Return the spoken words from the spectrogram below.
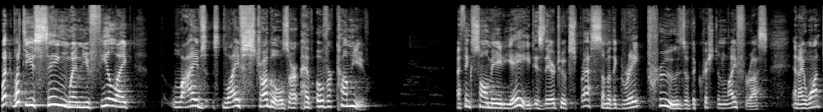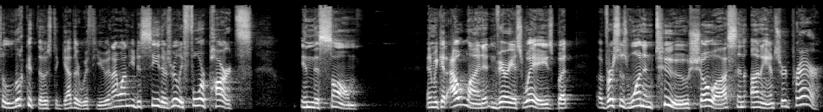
What, what do you sing when you feel like life's, life struggles are, have overcome you? I think Psalm 88 is there to express some of the great truths of the Christian life for us. And I want to look at those together with you. And I want you to see there's really four parts in this psalm. And we could outline it in various ways, but uh, verses 1 and 2 show us an unanswered prayer.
